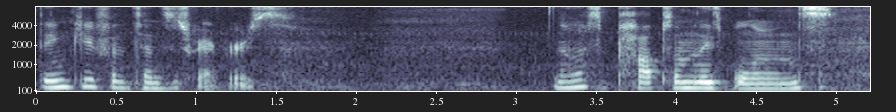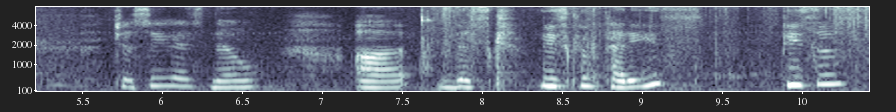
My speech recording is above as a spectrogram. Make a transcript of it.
Thank you for the 10 subscribers. Now let's pop some of these balloons. Just so you guys know, uh, this these confettis pieces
